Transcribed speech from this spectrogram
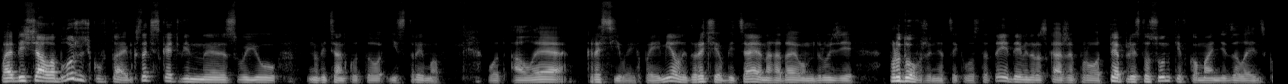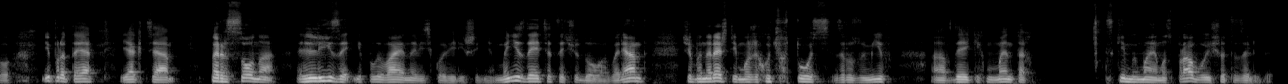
Пообіцяв обложечку в тайм. Кстати сказати, він е, свою обіцянку то і стримав. От, але красиво їх поімів. І, до речі, обіцяє, нагадаю вам, друзі, продовження циклу статей, де він розкаже про теплі стосунки в команді Зеленського і про те, як ця персона лізе і впливає на військові рішення. Мені здається, це чудовий варіант, щоб нарешті, може, хоч хтось зрозумів в деяких моментах, з ким ми маємо справу і що це за люди.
